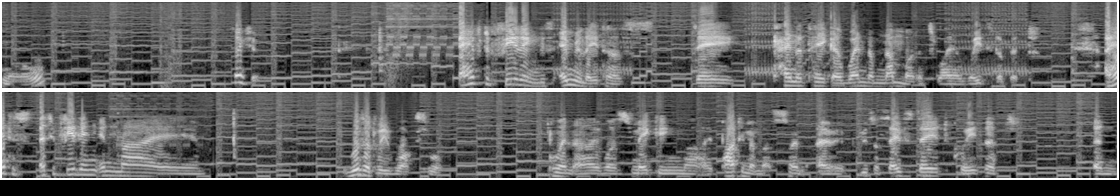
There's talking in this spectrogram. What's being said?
No. Thank you. I have the feeling these emulators, they kinda take a random number, that's why I waited a bit. I had this had a feeling in my wizardry walkthrough when I was making my party members and I used a save state, created and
